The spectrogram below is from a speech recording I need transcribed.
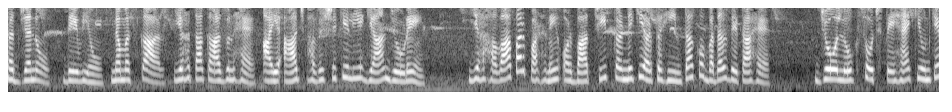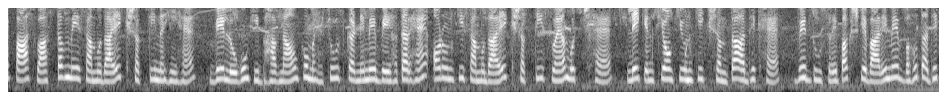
सज्जनों, देवियों, नमस्कार, यह ताकाजुन है। आइए आज भविष्य के लिए ज्ञान जोड़ें। यह हवा पर पढ़ने और बातचीत करने की अर्थहीनता को बदल देता है। जो लोग सोचते हैं कि उनके पास वास्तव में सामुदायिक शक्ति नहीं है, वे लोगों की भावनाओं को महसूस करने में बेहतर हैं और उनकी सामुदायिक शक्ति स्वयं उच्च है। लेकिन क्योंकि उनकी क्षमता अधिक है वे दूसरे पक्ष के बारे में बहुत अधिक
